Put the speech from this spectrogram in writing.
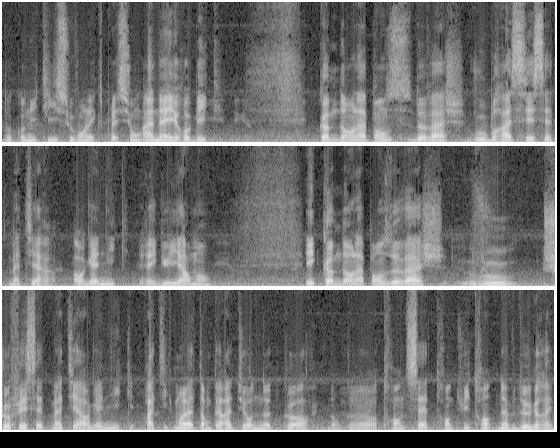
donc on utilise souvent l'expression anaérobique. Comme dans la panse de vache, vous brassez cette matière organique régulièrement. Et comme dans la panse de vache, vous chauffez cette matière organique pratiquement à la température de notre corps, donc 37, 38, 39 degrés.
